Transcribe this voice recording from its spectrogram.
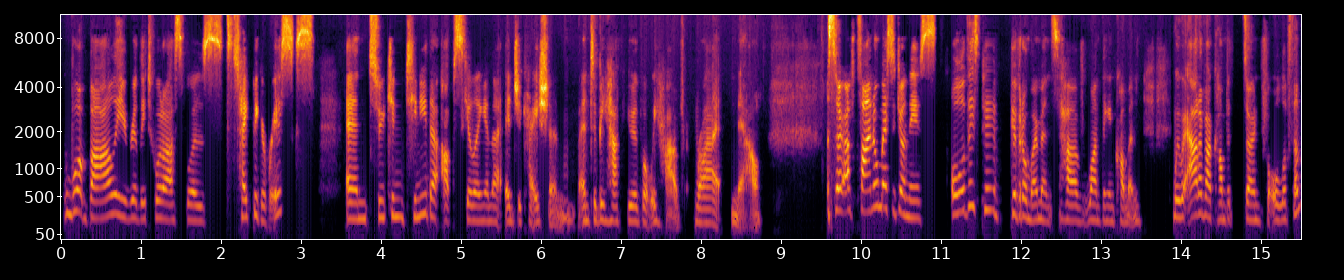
what Bali really taught us was to take bigger risks and to continue that upskilling and that education and to be happy with what we have right now. So, our final message on this all these pivotal moments have one thing in common. We were out of our comfort zone for all of them,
